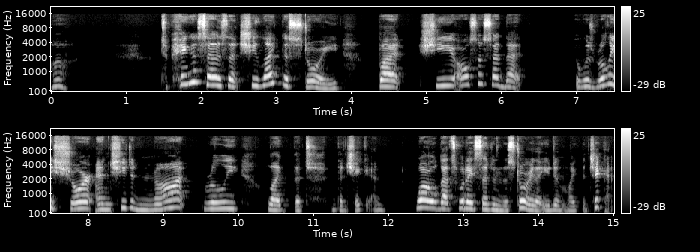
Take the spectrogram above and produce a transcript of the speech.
huh. Topanga says that she liked the story, but she also said that it was really short and she did not really like the t- the chicken. Well, that's what I said in the story that you didn't like the chicken.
